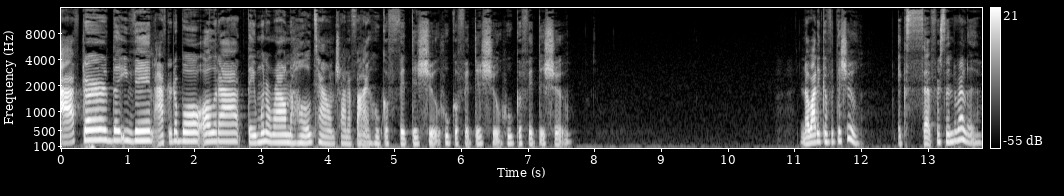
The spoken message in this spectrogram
After the event, after the ball, all of that, they went around the whole town trying to find who could fit this shoe, who could fit this shoe, who could fit this shoe. Nobody could fit the shoe except for Cinderella.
